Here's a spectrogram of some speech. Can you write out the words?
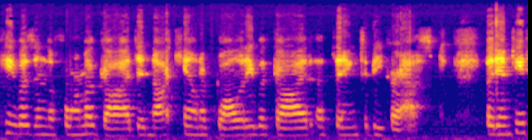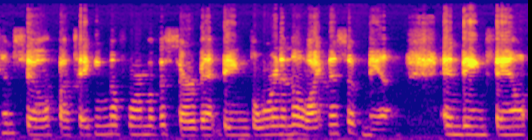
he was in the form of God, did not count equality with God a thing to be grasped, but emptied himself by taking the form of a servant, being born in the likeness of men, and being found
